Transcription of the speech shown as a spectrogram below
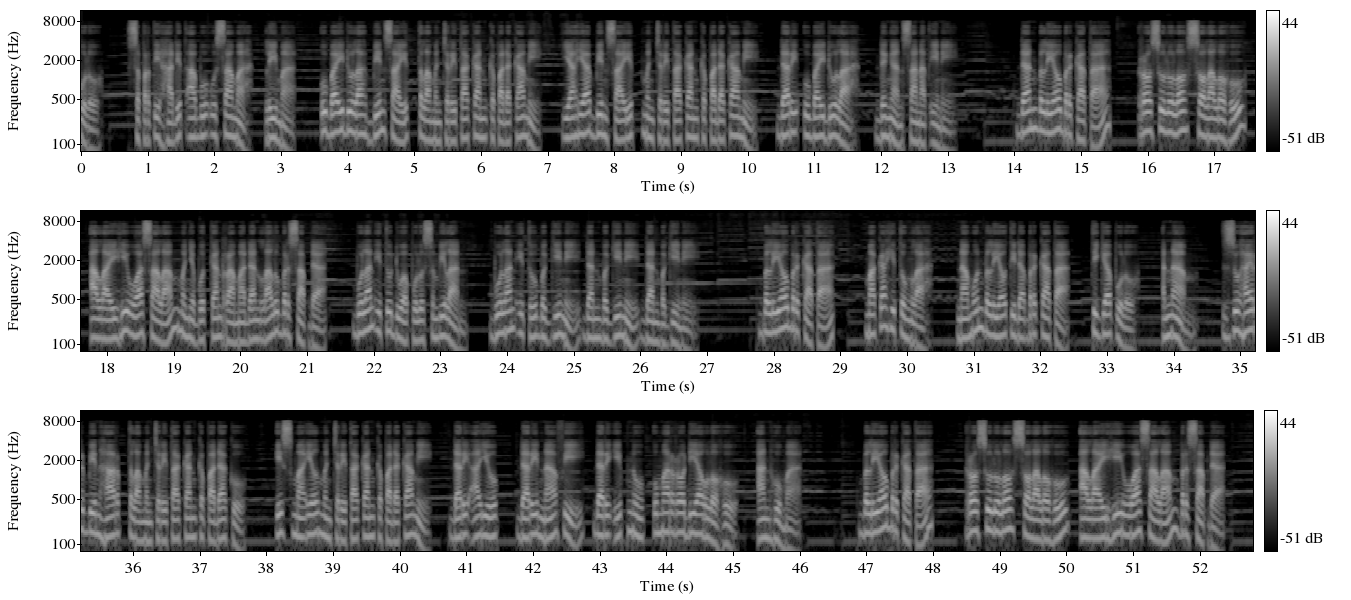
Seperti hadit Abu Usamah, 5. Ubaidullah bin Said telah menceritakan kepada kami, Yahya bin Said menceritakan kepada kami, dari Ubaidullah, dengan sanat ini. Dan beliau berkata, Rasulullah Shallallahu alaihi wasallam menyebutkan Ramadan lalu bersabda, bulan itu 29, bulan itu begini dan begini dan begini. Beliau berkata, maka hitunglah, namun beliau tidak berkata, 36. Zuhair bin Harb telah menceritakan kepadaku, Ismail menceritakan kepada kami, dari Ayub, dari Nafi, dari Ibnu Umar radhiyallahu anhuma. Beliau berkata, Rasulullah Shallallahu alaihi wasallam bersabda,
